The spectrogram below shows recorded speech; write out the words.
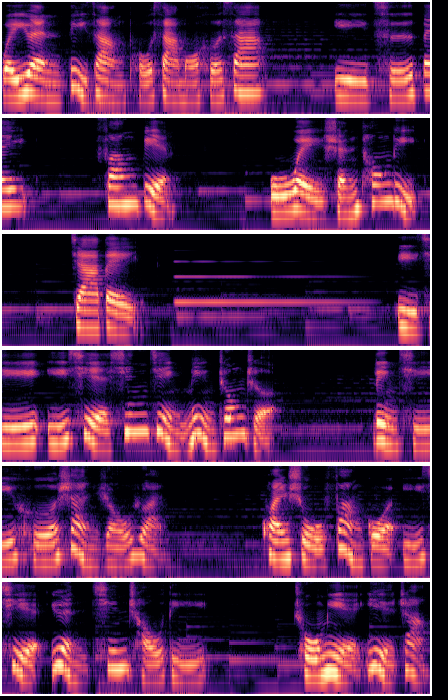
唯愿地藏菩萨摩诃萨以慈悲、方便、无畏神通力加倍，以及一切心境命中者，令其和善柔软。宽恕放过一切怨亲仇敌，除灭业障。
